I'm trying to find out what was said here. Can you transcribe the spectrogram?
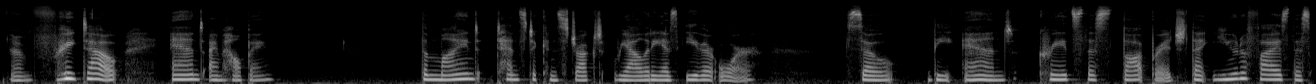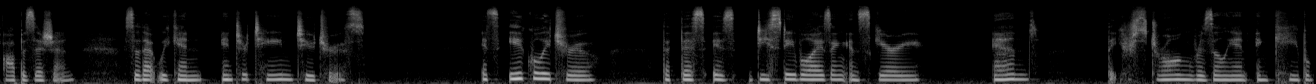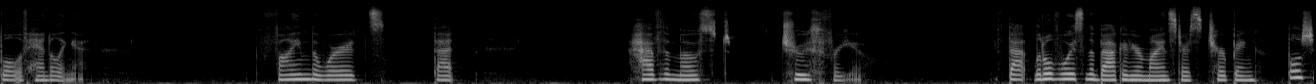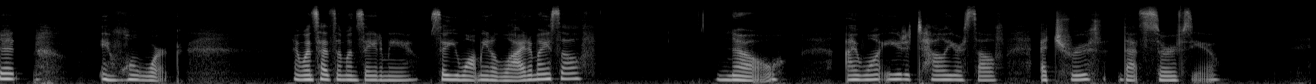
I'm freaked out and I'm helping. The mind tends to construct reality as either or. So the and creates this thought bridge that unifies this opposition so that we can entertain two truths. It's equally true that this is destabilizing and scary, and that you're strong, resilient, and capable of handling it. Find the words that have the most truth for you. If that little voice in the back of your mind starts chirping, bullshit, it won't work. I once had someone say to me, So you want me to lie to myself? No. I want you to tell yourself a truth that serves you.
